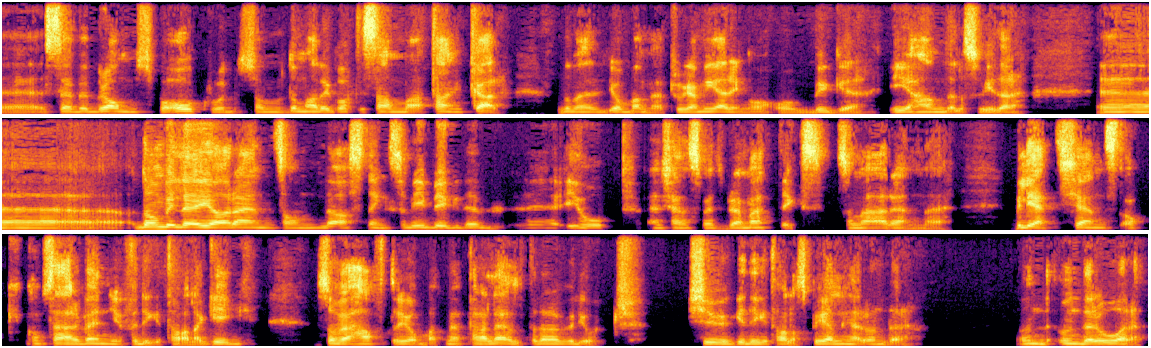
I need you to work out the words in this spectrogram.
eh, Sebbe Broms på Oakwood. Som, de hade gått i samma tankar. De jobbar med programmering och, och bygger e-handel och så vidare. Eh, de ville göra en sån lösning, så vi byggde eh, ihop en tjänst som heter Dramatics som är en eh, biljettjänst och konsertvenue för digitala gig som vi har haft och jobbat med parallellt. Och där har vi gjort 20 digitala spelningar under, under, under året.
